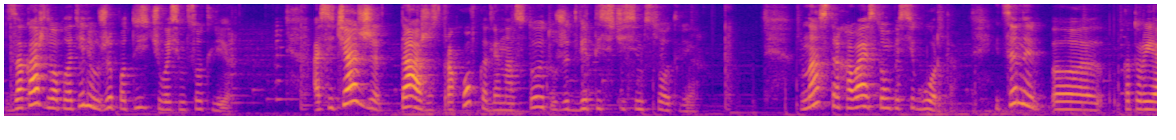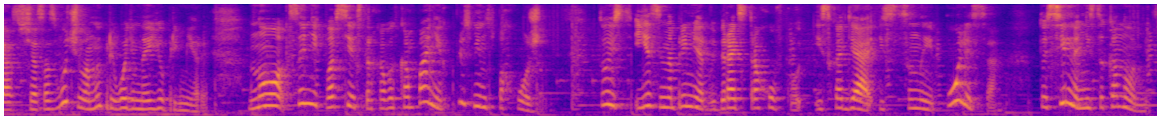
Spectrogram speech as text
за каждого платили уже по 1800 лир. А сейчас же та же страховка для нас стоит уже 2700 лир. У нас страховая Сомпа Сигорта. И цены, э, которые я сейчас озвучила, мы приводим на ее примеры. Но ценник во всех страховых компаниях плюс-минус похожий. То есть, если, например, выбирать страховку, исходя из цены полиса, то сильно не сэкономить.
